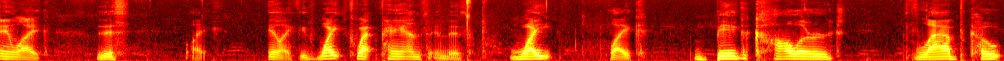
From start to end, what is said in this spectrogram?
in like this like in like these white sweatpants and this white like big collared lab coat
